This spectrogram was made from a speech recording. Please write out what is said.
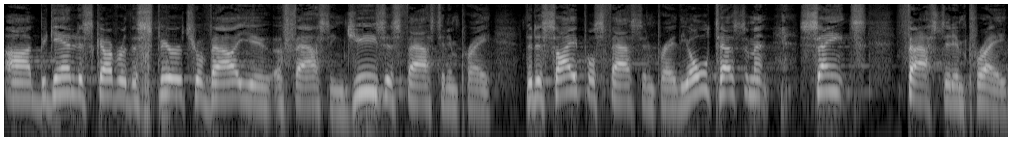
uh, began to discover the spiritual value of fasting. Jesus fasted and prayed. The disciples fasted and prayed. The Old Testament saints fasted and prayed.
